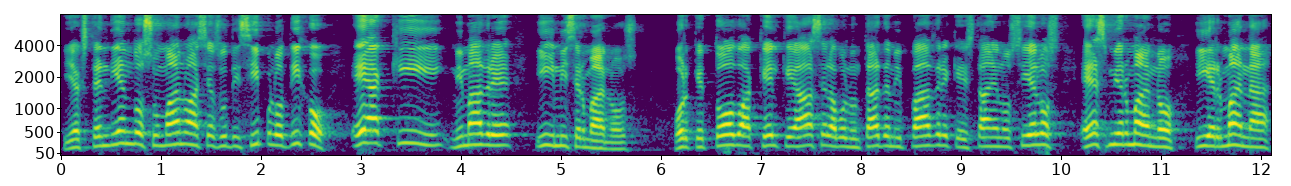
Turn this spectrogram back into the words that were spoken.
Y extendiendo su mano hacia sus discípulos, dijo, he aquí mi madre y mis hermanos porque todo aquel que hace la voluntad de mi Padre que está en los cielos es mi hermano y hermana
